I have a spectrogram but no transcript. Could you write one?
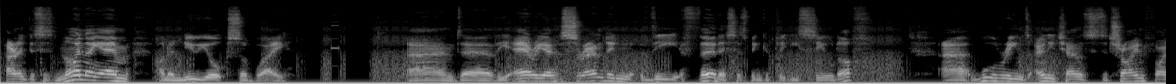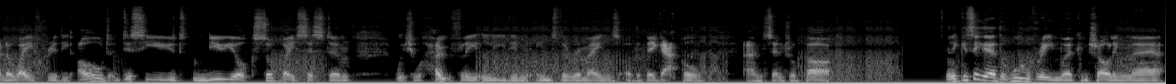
apparently this is 9am on a New York subway. And uh, the area surrounding the furnace has been completely sealed off. Uh, Wolverine's only chance is to try and find a way through the old, disused New York subway system, which will hopefully lead him into the remains of the Big Apple and Central Park. And you can see there the Wolverine we're controlling there.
